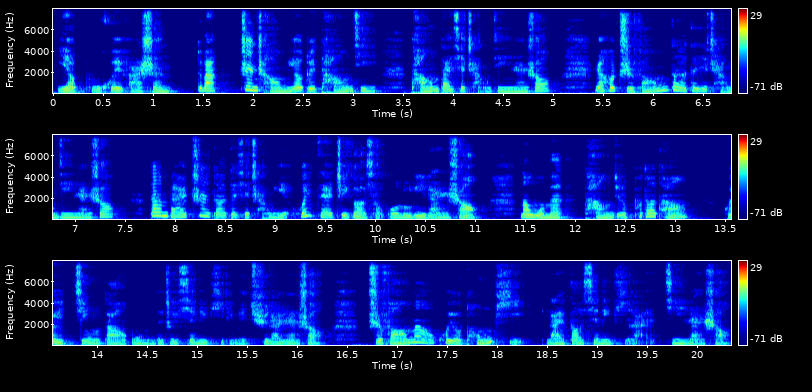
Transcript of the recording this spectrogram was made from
也不会发生。对吧？正常我们要对糖进行糖代谢产物进行燃烧，然后脂肪的代谢产物进行燃烧，蛋白质的代谢产物也会在这个小锅炉里燃烧。那我们糖就是葡萄糖会进入到我们的这个线粒体里面去来燃烧，脂肪呢会有酮体来到线粒体来进行燃烧，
